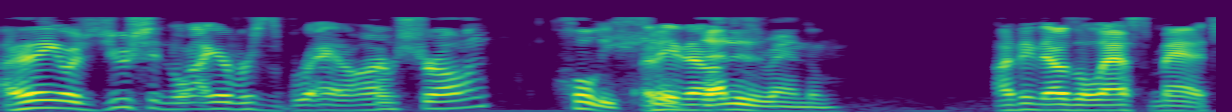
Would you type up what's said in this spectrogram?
I think it was Jushin Liger versus Brad Armstrong. Holy shit, think that that was- is random. I think that was the last match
